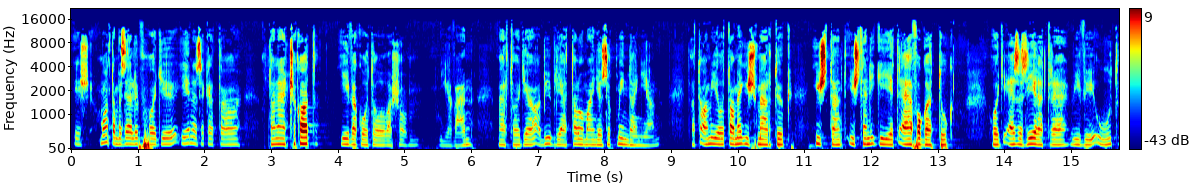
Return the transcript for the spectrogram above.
És mondtam az előbb, hogy én ezeket a tanácsokat évek óta olvasom, nyilván, mert hogy a Bibliát tanulmányozok mindannyian. Tehát amióta megismertük Istent, Isten igéjét elfogadtuk, hogy ez az életre vívő út,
